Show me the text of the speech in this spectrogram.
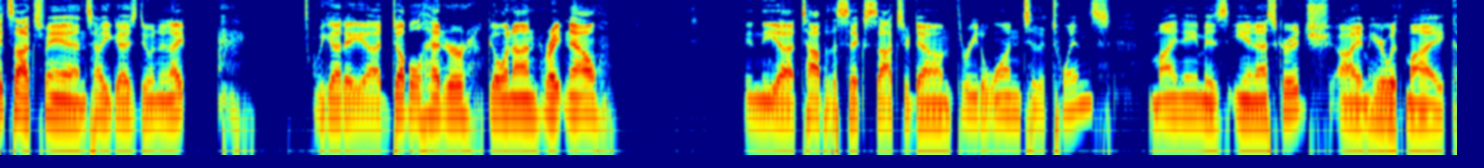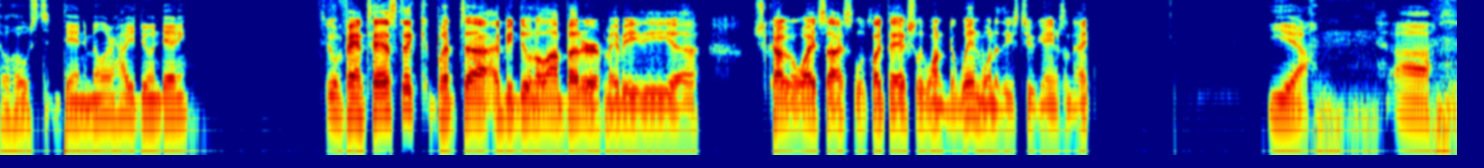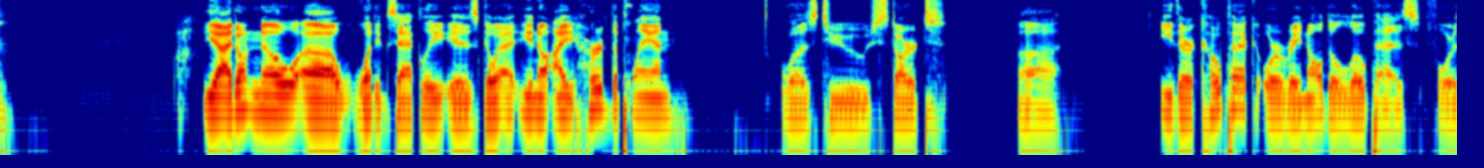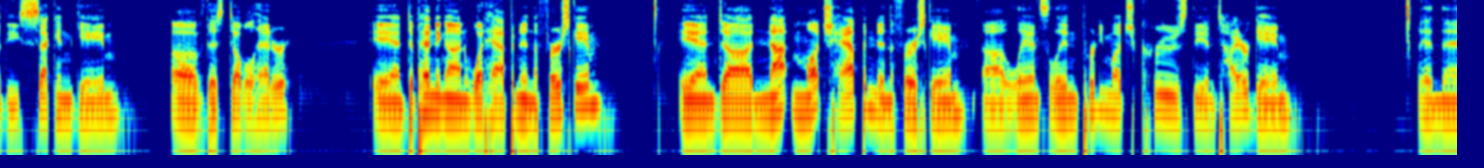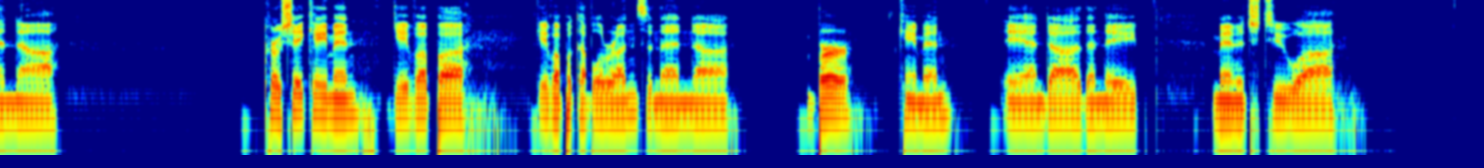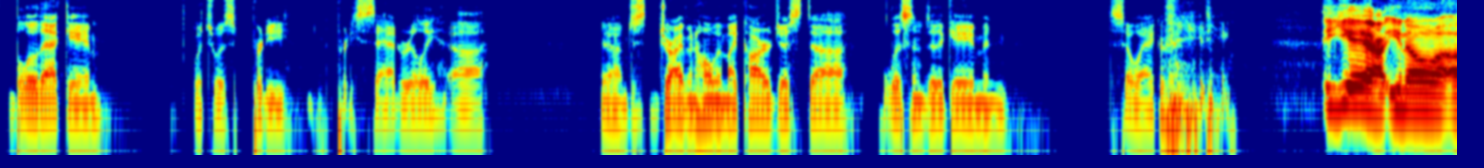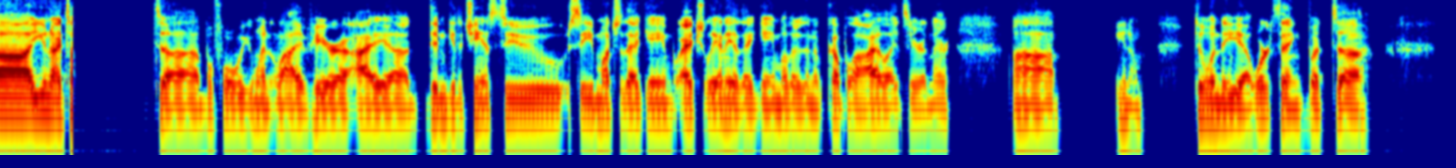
White Sox fans, how you guys doing tonight? We got a uh, double header going on right now. In the uh, top of the sixth, Sox are down three to one to the Twins. My name is Ian Eskridge. I am here with my co-host Danny Miller. How you doing, Danny? Doing fantastic, but uh, I'd be doing a lot better if maybe the uh, Chicago White Sox looked like they actually wanted to win one of these two games tonight. Yeah. Uh, yeah, I don't know uh, what exactly is going. You know, I heard the plan was to start uh, either Kopech or Reynaldo Lopez for the second game of this doubleheader, and depending on what happened in the first game, and uh, not much happened in the first game. Uh, Lance Lynn pretty much cruised the entire game, and then. Uh, Crochet came in, gave up uh gave up a couple of runs, and then uh, Burr came in, and uh, then they managed to uh, blow that game, which was pretty pretty sad, really. Uh, yeah, I'm just driving home in my car, just uh, listening to the game, and so aggravating. Yeah, you know, uh, you and I talked uh, before we went live here. I uh, didn't get a chance to see much of that game, actually any of that game, other than a couple of highlights here and there. Uh, you know, doing the uh, work thing, but uh,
